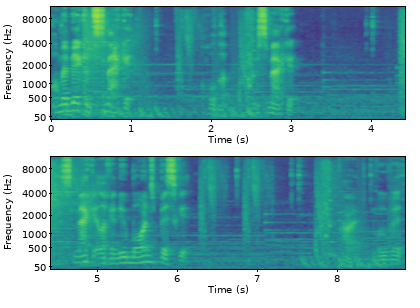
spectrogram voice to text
Oh, maybe I could smack it. Hold up. Let me smack it. Smack it like a newborn's biscuit. Alright, move it.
